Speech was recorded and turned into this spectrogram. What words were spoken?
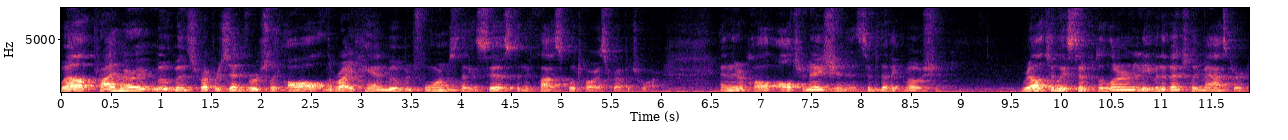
Well, primary movements represent virtually all the right hand movement forms that exist in the classical guitarist repertoire, and they're called alternation and sympathetic motion. Relatively simple to learn and even eventually master,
